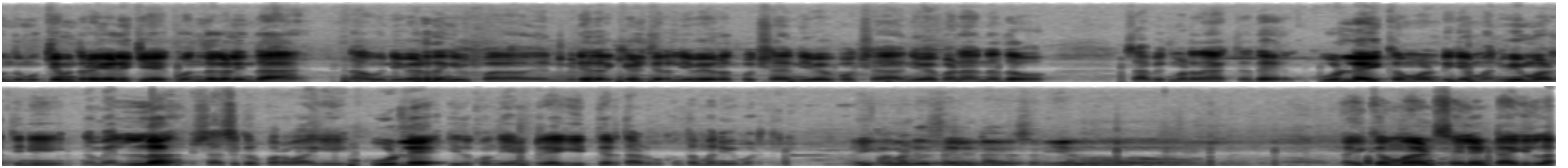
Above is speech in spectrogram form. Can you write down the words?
ಒಂದು ಮುಖ್ಯಮಂತ್ರಿ ಹೇಳಿಕೆ ಗೊಂದಲಗಳಿಂದ ನಾವು ನೀವು ಹೇಳ್ದಂಗೆ ಪ ಮೀಡಿಯಾದಲ್ಲಿ ಕೇಳ್ತೀರಲ್ಲ ನೀವೇ ವಿರೋಧ ಪಕ್ಷ ನೀವೇ ಪಕ್ಷ ನೀವೇ ಬಣ ಅನ್ನೋದು ಸಾಬೀತು ಮಾಡ್ದಂಗೆ ಆಗ್ತದೆ. ಕೂಡಲೇ ಹೈಕಮಾಂಡ್ಗೆ ಮನವಿ ಮಾಡ್ತೀನಿ ನಮ್ಮೆಲ್ಲ ಶಾಸಕರ ಪರವಾಗಿ ಕೂಡಲೇ ಇದಕ್ಕೊಂದು ಎಂಟ್ರಿಯಾಗಿ ಇತ್ಯರ್ಥ ಆಡಬೇಕು ಅಂತ ಮನವಿ ಮಾಡ್ತೀನಿ. ಹೈಕಮಾಂಡ್ ಸೈಲೆಂಟ್ ಆಗಿದೆ ಸರ್ ಏನು? ಹೈಕಮಾಂಡ್ ಸೈಲೆಂಟ್ ಆಗಿಲ್ಲ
